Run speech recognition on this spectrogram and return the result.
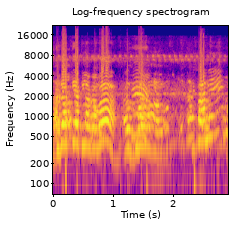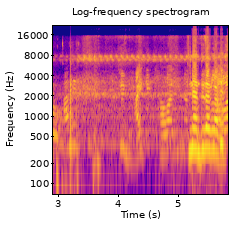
দিদার কেক লাগাবা না দিদার লাগাবো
